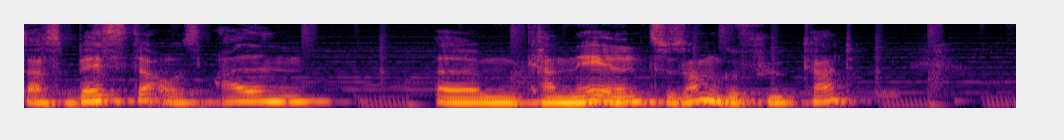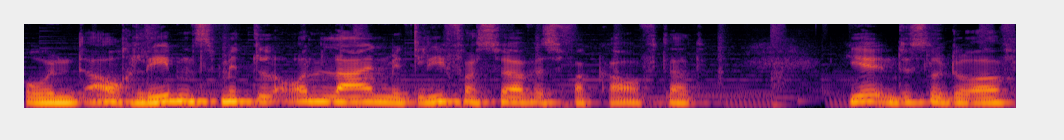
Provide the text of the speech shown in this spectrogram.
das Beste aus allen ähm, Kanälen zusammengefügt hat und auch Lebensmittel online mit Lieferservice verkauft hat. Hier in Düsseldorf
